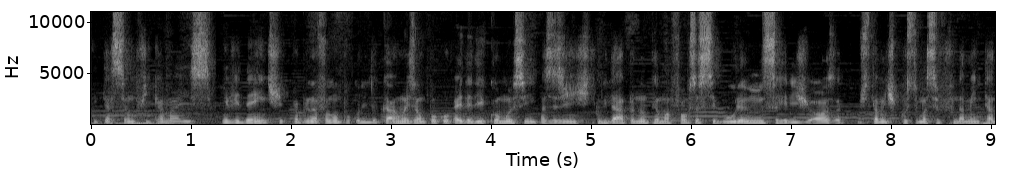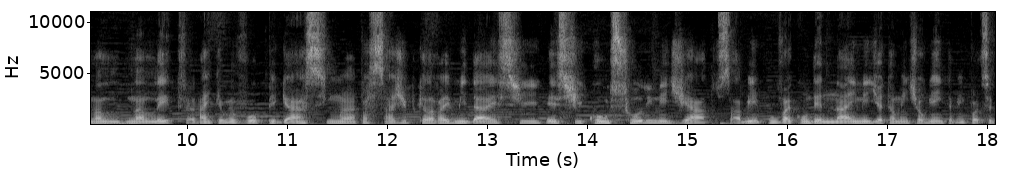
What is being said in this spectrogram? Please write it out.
tentação, fica mais evidente. A Bruna falou um pouco do carro, mas é um pouco a ideia de como, assim, às vezes a gente cuidar para não ter uma falsa segurança religiosa. Justamente costuma se fundamentar na, na letra. Ah, então eu vou pegar, assim, uma passagem porque ela vai me dar este, este consolo imediato, sabe? Ou vai condenar imediatamente alguém. Também pode ser,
